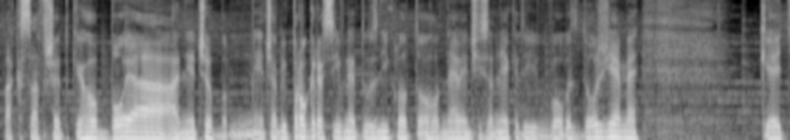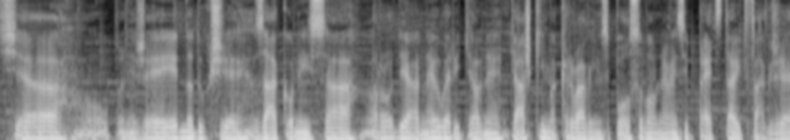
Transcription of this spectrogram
fakt sa všetkého boja a niečo, niečo aby progresívne tu vzniklo toho, neviem, či sa niekedy vôbec dožijeme. Uh, keď uh, úplne, že jednoduchšie zákony sa rodia neuveriteľne ťažkým a krvavým spôsobom. Neviem si predstaviť fakt, že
